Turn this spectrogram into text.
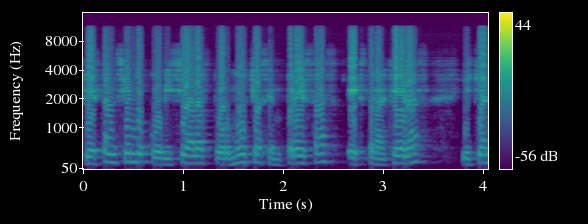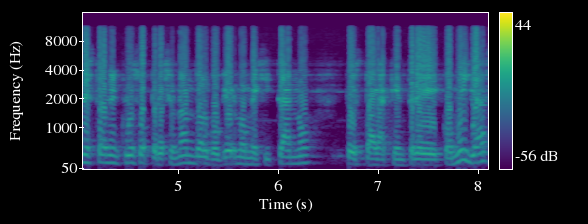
que están siendo codiciadas por muchas empresas extranjeras y que han estado incluso presionando al gobierno mexicano, pues para que entre comillas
